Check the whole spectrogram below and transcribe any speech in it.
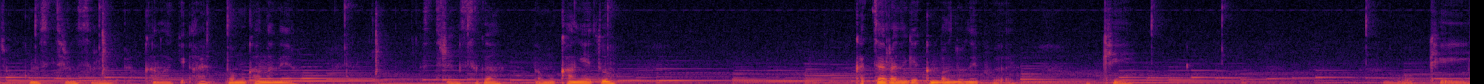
조금 strength를 강하게 아 너무 강하네요. strength가 너무 강해도 가짜라는 게 금방 눈에 보여요. 오케이. 오케이.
